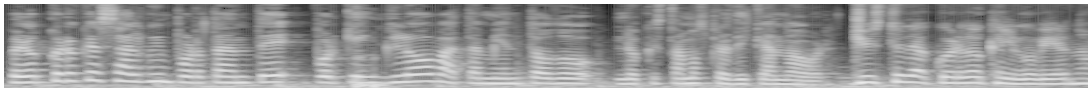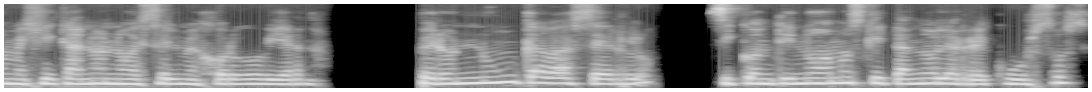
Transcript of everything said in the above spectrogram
pero creo que es algo importante porque engloba también todo lo que estamos platicando ahora. Yo estoy de acuerdo que el gobierno mexicano no es el mejor gobierno, pero nunca va a serlo si continuamos quitándole recursos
